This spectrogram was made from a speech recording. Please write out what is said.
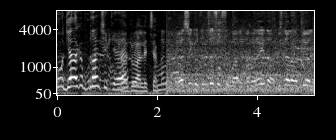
O gel aga buradan çek ya. Ya dur halledeceğim. Gelsin götümüze soksun bari kamerayı da biz de rahatlayalım.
